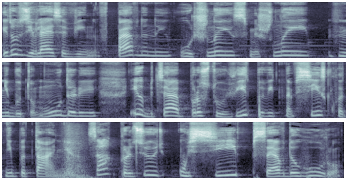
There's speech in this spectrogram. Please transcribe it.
І тут з'являється він, впевнений, гучний, смішний, нібито мудрий, і обіцяє просту відповідь на всі складні питання. Так працюють усі псевдогуру,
